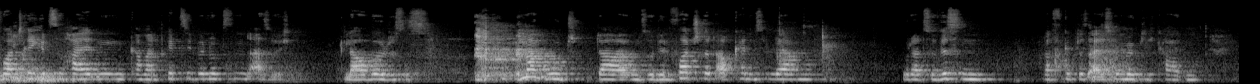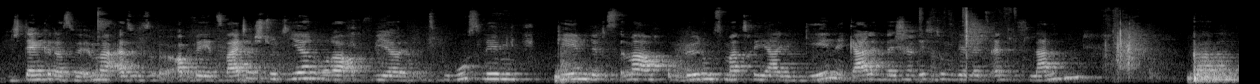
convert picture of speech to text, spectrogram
Vorträge zu halten, kann man Prezi benutzen. Also ich glaube, das ist immer gut, da so den Fortschritt auch kennenzulernen oder zu wissen, was gibt es alles für Möglichkeiten. Ich denke, dass wir immer, also so, ob wir jetzt weiter studieren oder ob wir ins Berufsleben gehen, wird es immer auch um Bildungsmaterialien gehen, egal in welcher Richtung wir letztendlich landen. Ähm,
